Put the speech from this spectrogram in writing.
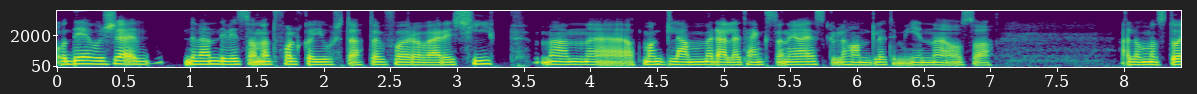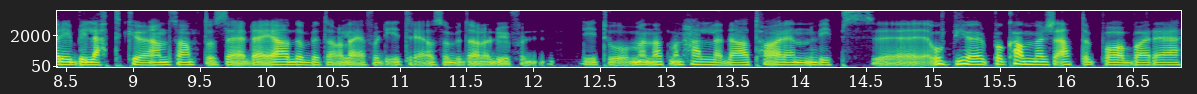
Og det er jo ikke nødvendigvis sånn at folk har gjort dette for å være kjip, men eh, at man glemmer det eller tenker sånn ja, jeg skulle handle til mine, og så eller om man står i billettkøen, sant, og så er det ja, da betaler jeg for de tre, og så betaler du for de to. Men at man heller da tar en vips eh, oppgjør på kammers etterpå, bare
